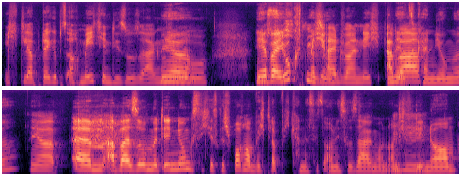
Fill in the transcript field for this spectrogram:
ich glaube, da gibt es auch Mädchen, die so sagen, ja. so, nee, aber juckt ich, mich also, einfach nicht. Ich bin aber, jetzt kein Junge. Ja. Ähm, aber so mit den Jungs, die ich jetzt gesprochen habe, ich glaube, ich kann das jetzt auch nicht so sagen und auch nicht mhm. für die mhm. Norm.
